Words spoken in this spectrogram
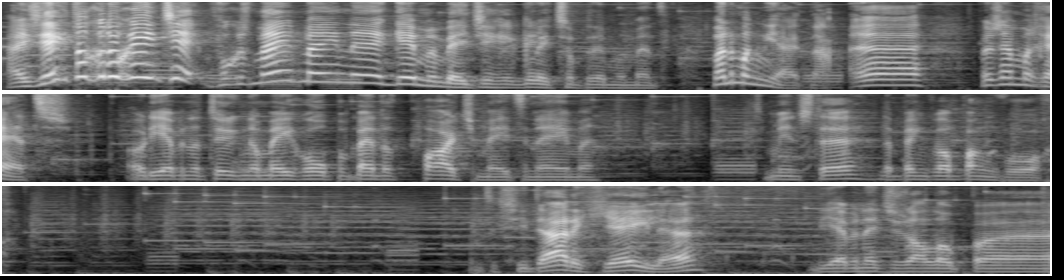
Hij zegt ook er nog eentje. Volgens mij heeft mijn uh, game een beetje geglitst op dit moment. Maar dat maakt niet uit. Nou, uh, waar zijn mijn reds? Oh, die hebben natuurlijk nog meegeholpen bij dat paardje mee te nemen. Tenminste, daar ben ik wel bang voor. Want ik zie daar de gele. Die hebben netjes al op uh,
